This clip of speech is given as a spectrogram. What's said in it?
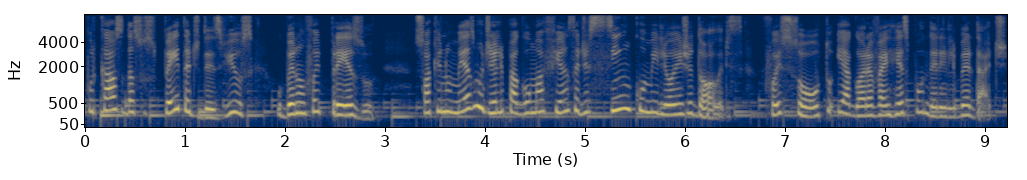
Por causa da suspeita de desvios, o Bannon foi preso. Só que no mesmo dia ele pagou uma fiança de 5 milhões de dólares. Foi solto e agora vai responder em liberdade.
